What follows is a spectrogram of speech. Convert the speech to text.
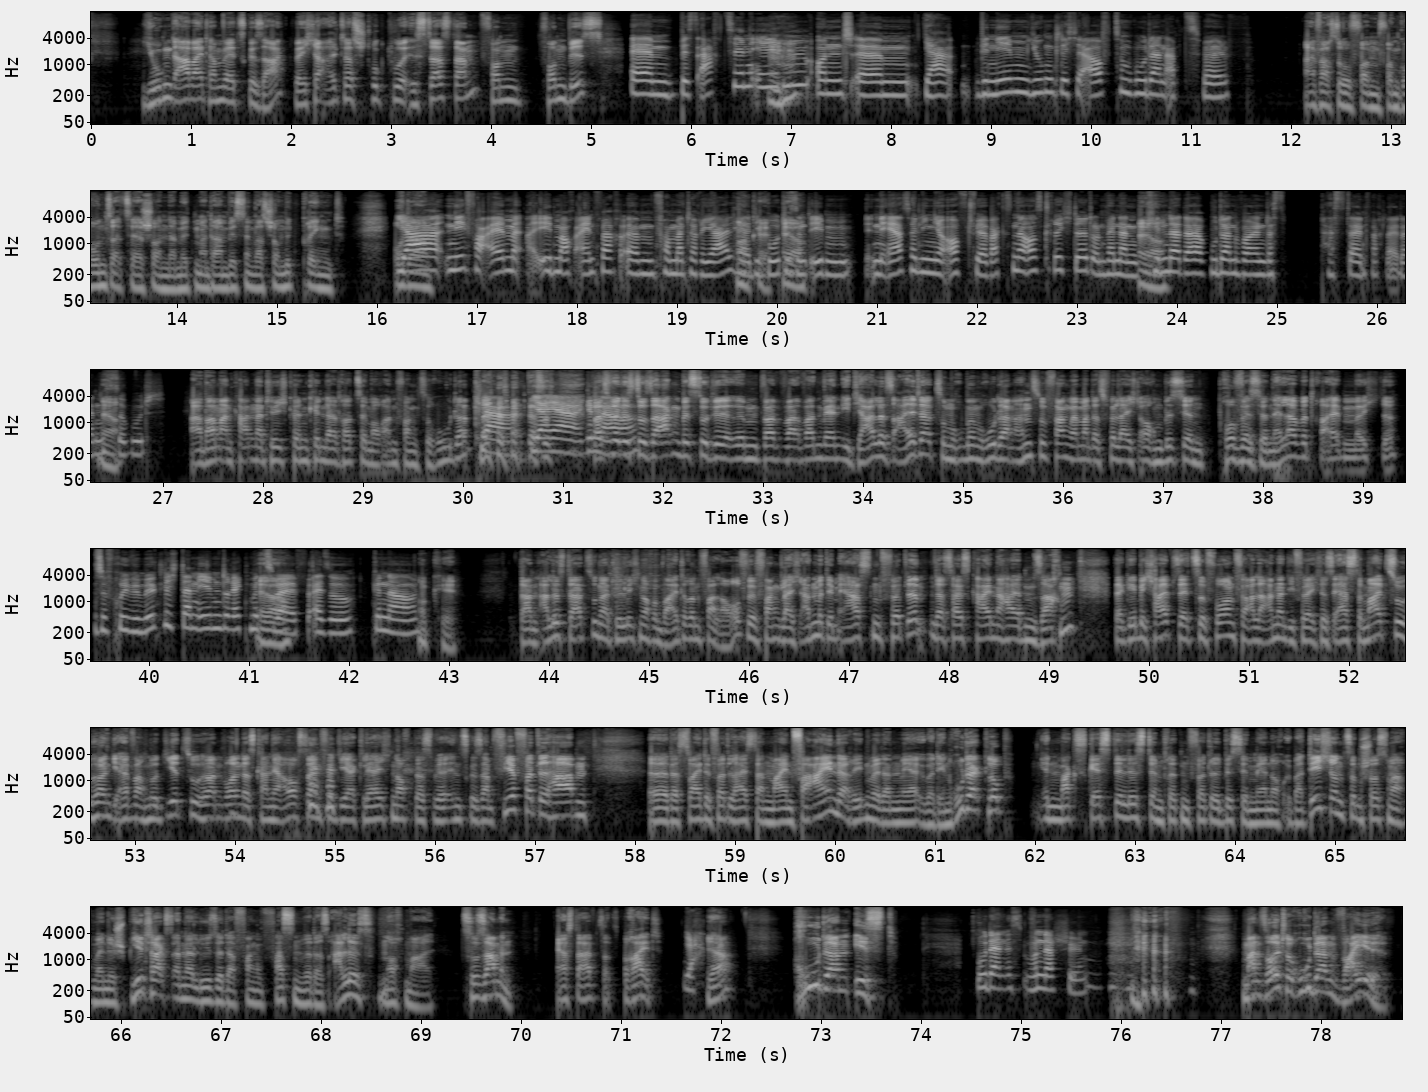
Jugendarbeit haben wir jetzt gesagt. Welche Altersstruktur ist das dann von, von bis? Ähm, bis 18 eben. Mhm. Und ähm, ja, wir nehmen Jugendliche auf zum Rudern ab 12. Einfach so vom, vom Grundsatz her schon, damit man da ein bisschen was schon mitbringt. Oder? Ja, nee, vor allem eben auch einfach ähm, vom Material her. Okay, Die Boote ja. sind eben in erster Linie oft für Erwachsene ausgerichtet und wenn dann ja. Kinder da rudern wollen, das passt einfach leider nicht ja. so gut. Aber man kann natürlich, können Kinder trotzdem auch anfangen zu rudern. Klar, ja, ist, ja, genau. Was würdest du sagen, bist du, ähm, wann wäre ein ideales Alter, zum mit dem Rudern anzufangen, wenn man das vielleicht auch ein bisschen professioneller betreiben möchte? So früh wie möglich, dann eben direkt mit zwölf. Ja. Also, genau. Okay. Dann alles dazu natürlich noch im weiteren Verlauf. Wir fangen gleich an mit dem ersten Viertel. Das heißt keine halben Sachen. Da gebe ich Halbsätze vor und für alle anderen, die vielleicht das erste Mal zuhören, die einfach nur dir zuhören wollen, das kann ja auch sein. Für die erkläre ich noch, dass wir insgesamt vier Viertel haben. Äh, das zweite Viertel heißt dann Mein Verein. Da reden wir dann mehr über den Ruderclub. In Max Gästeliste im dritten Viertel ein bisschen mehr noch über dich. Und zum Schluss machen wir eine Spieltagsanalyse. Da fassen wir das alles nochmal zusammen. Erster Halbsatz. Bereit? Ja. Ja? Rudern ist. Rudern ist wunderschön. man sollte rudern, weil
